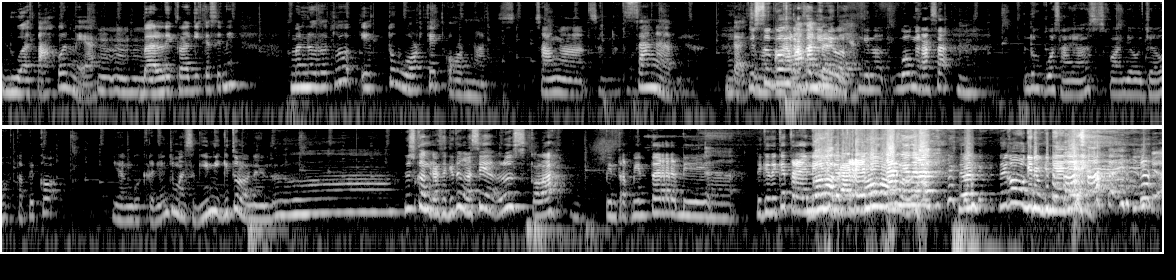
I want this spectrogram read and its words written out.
dua tahun ya. Mm-mm. Balik lagi ke sini, menurut lu itu worth it or not? Sangat sangat. Sangat. Ya. Enggak Justru cuma gue ngerasa gini loh, ya. gini, gue ngerasa, Hmm. aduh gue sayang sekolah jauh-jauh, tapi kok yang gue kerjain cuma segini gitu loh Nen. Uh, Lu suka ngerasa gitu gak sih? Lu sekolah pinter-pinter di Eh. dikit-dikit training, nggak dikit berani training kan ngomong. gitu kan. Tapi kok mau gini-gini aja? iya.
